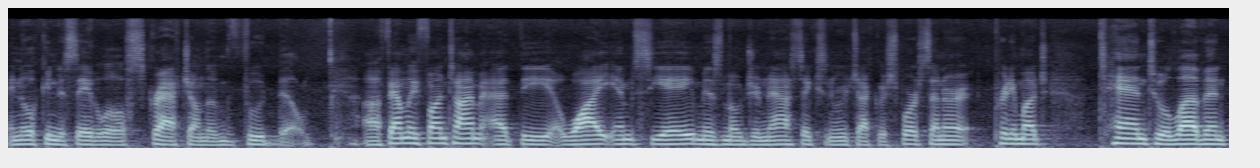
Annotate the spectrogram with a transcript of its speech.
and you're looking to save a little scratch on the food bill. Uh, family fun time at the YMCA, Mismo Gymnastics, and Roots Acro Sports Center, pretty much 10 to 11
